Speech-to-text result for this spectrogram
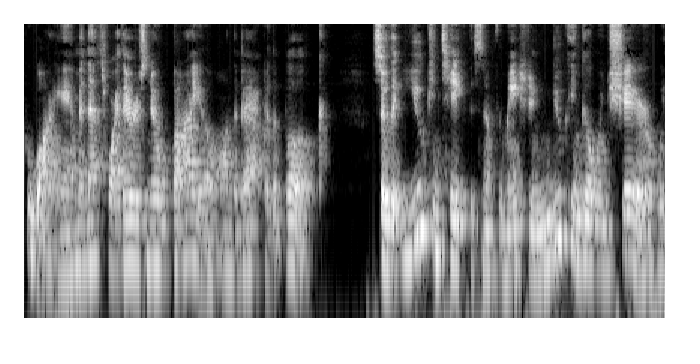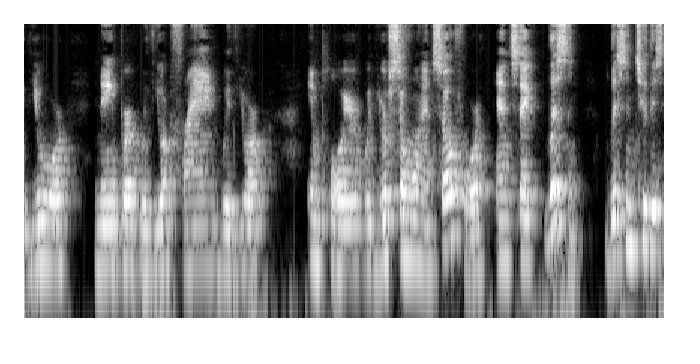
who I am, and that's why there is no bio on the back of the book. So that you can take this information, you can go and share with your neighbor, with your friend, with your employer, with your so on and so forth, and say, listen, listen to this,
